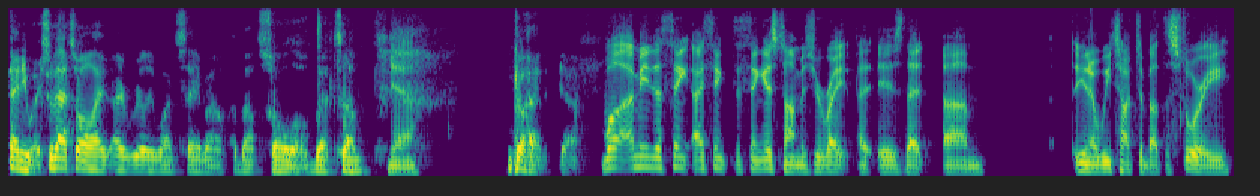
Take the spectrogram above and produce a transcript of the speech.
anyway, so that's all I, I, really want to say about about Solo. But um, yeah, go ahead. Yeah. Well, I mean, the thing I think the thing is, Tom, is you're right. Uh, is that um, you know we talked about the story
